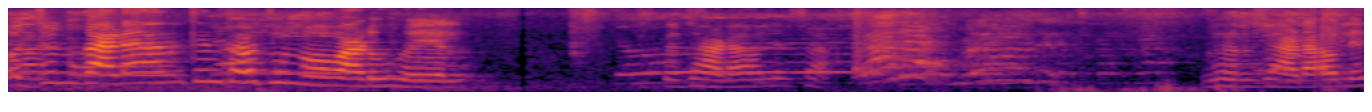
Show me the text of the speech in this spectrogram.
अजून गाड्या आणतील तर अजून वाढू होईल. तर झाडावलेचा घर झाडावले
